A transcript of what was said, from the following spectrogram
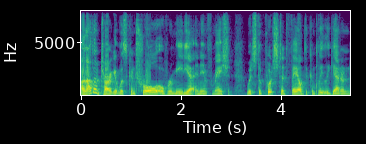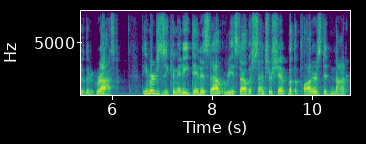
Another target was control over media and information, which the Putsch had failed to completely get under their grasp. The Emergency Committee did re-establish censorship, but the plotters did not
